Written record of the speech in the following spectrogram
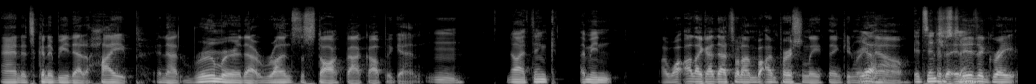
and it's going to be that hype and that rumor that runs the stock back up again. Mm. No, I think, I mean, I I like that's what I'm I'm personally thinking right Yeah, now. It's interesting. It is a great.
